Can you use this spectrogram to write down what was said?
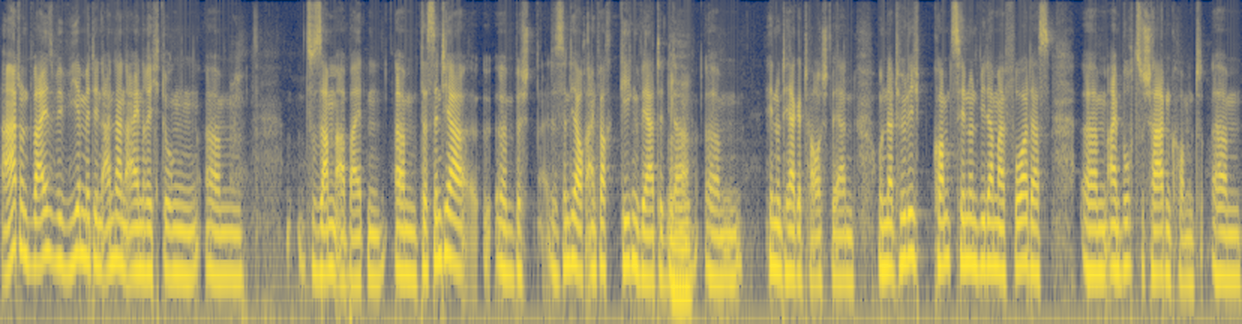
Art und Weise, wie wir mit den anderen Einrichtungen ähm, zusammenarbeiten. Ähm, das sind ja äh, best- das sind ja auch einfach Gegenwerte, die da ähm, hin und her getauscht werden. Und natürlich kommt es hin und wieder mal vor, dass ähm, ein Buch zu Schaden kommt. Ähm,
